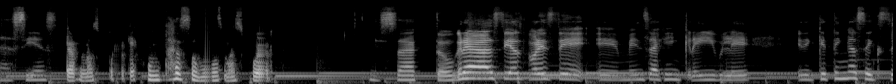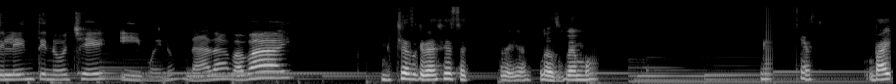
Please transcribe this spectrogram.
Así es. Porque juntas somos más fuertes. Exacto. Gracias por este eh, mensaje increíble. Eh, que tengas excelente noche y bueno, nada, bye bye. Muchas gracias, Nos vemos. Gracias. Bye.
